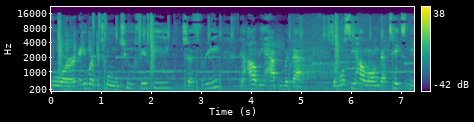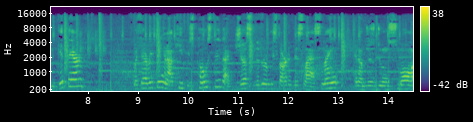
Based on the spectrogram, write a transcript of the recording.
for anywhere between 250 to 3 and I'll be happy with that. So we'll see how long that takes me to get there with everything and I'll keep you posted. I just literally started this last night and I'm just doing small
